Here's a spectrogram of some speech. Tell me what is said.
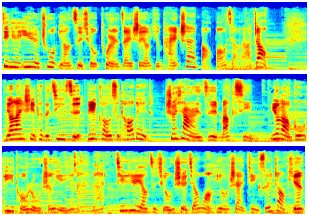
今年一月初，杨紫琼突然在社交平台晒宝宝脚丫照，原来是她的继子 Nico s t o d d e 生下儿子 Maxim，与老公一同荣升爷爷奶奶。今日杨紫琼社交网又晒近孙照片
